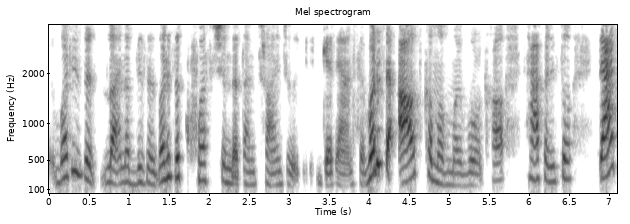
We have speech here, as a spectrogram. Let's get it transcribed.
what is the line of business? What is the question that I'm trying to get answered? What is the outcome of my work? How happening? So that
